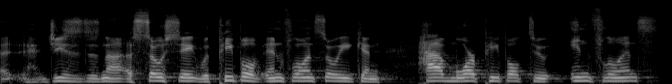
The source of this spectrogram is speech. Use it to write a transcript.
uh, Jesus does not associate with people of influence so he can have more people to influence.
